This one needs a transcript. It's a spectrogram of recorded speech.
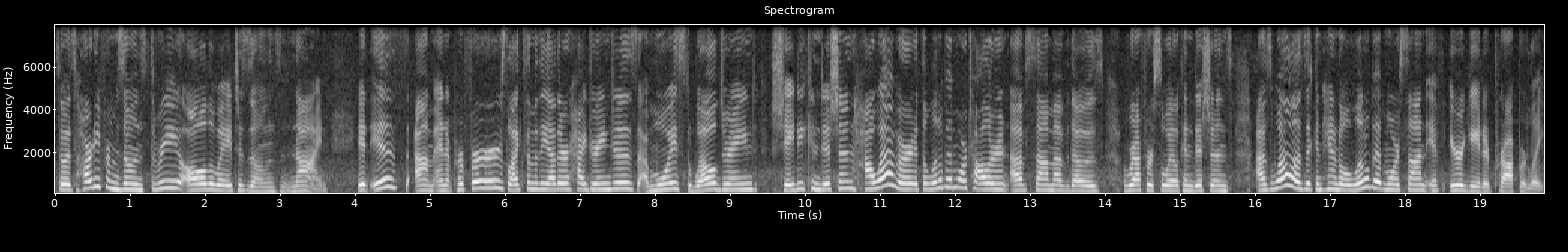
So it's hardy from zones 3 all the way to zones 9. It is, um, and it prefers, like some of the other hydrangeas, a moist, well-drained, shady condition. However, it's a little bit more tolerant of some of those rougher soil conditions, as well as it can handle a little bit more sun if irrigated properly.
